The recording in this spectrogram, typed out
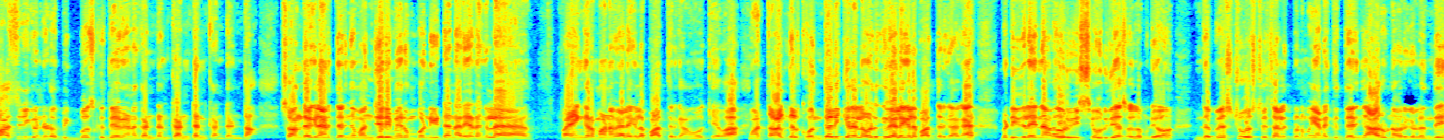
பாசிட்டிவ் கண்டென்ட்டோ பிக் பாஸ்க்கு தேவையான கண்டென்ட் கண்டென்ட் கண்டென்ட் தான். ஸோ அந்த வகையில் எனக்கு தெரிஞ்ச மஞ்சரியுமே ரொம்ப நீட்டாக நிறைய இடங்களில் பயங்கரமான வேலைகளை பார்த்துருக்காங்க ஓகேவா மற்ற ஆட்கள் கொந்தளிக்கிற லெவலுக்கு வேலைகளை பார்த்துருக்காங்க. பட் இதில் என்னால் ஒரு விஷயம் உறுதியாக சொல்ல முடியும். இந்த பெஸ்ட் ஒஸ்ட்டு செலக்ட் பண்ணும்போது எனக்கு தெரிஞ்ச அருண் அவர்கள் வந்து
